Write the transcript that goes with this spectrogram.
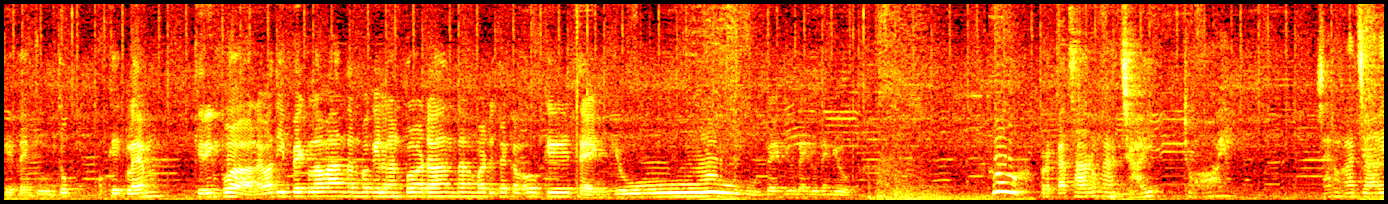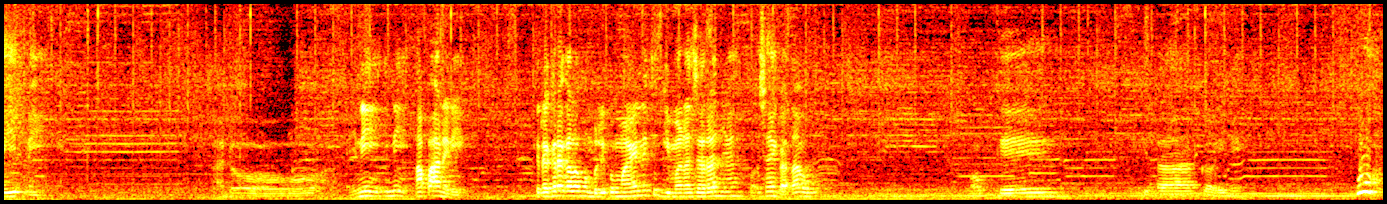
oke thank you. Untuk oke klaim giring bola. Lewati back lawan tanpa kehilangan bola dan tanpa di tackle oke thank you. Thank you thank you thank you. Huh berkat sarung ajaib coy. Sarung ajaib nih. Aduh ini ini apaan ini? Kira-kira kalau membeli pemain itu gimana caranya? Kok saya nggak tahu? Oke kita ke ini. Uh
